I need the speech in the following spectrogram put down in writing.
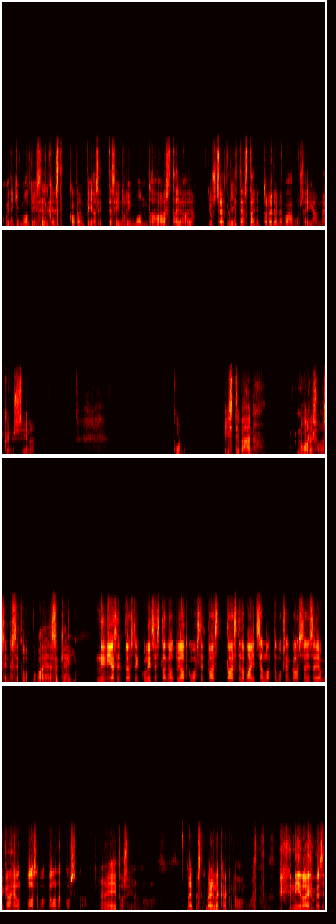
kuitenkin me oltiin selkeästi kovempia ja sitten siinä oli monta haastajaa ja just se, että Liechtensteinin todellinen vahvuus ei ihan näkynyt siinä kun pisti vähän nuorisoa sinne sitten loppuvaiheessa kehiin. Niin, ja sitten tietysti kun Liechtenstein joutuu jatkuvasti taistelemaan itseluottamuksen kanssa, niin se ei ole mikään helppo asema pelata koskaan. Ei tosiaan ole. No eipä sitä meilläkään kyllä ollut. Että. niin, no eipä se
